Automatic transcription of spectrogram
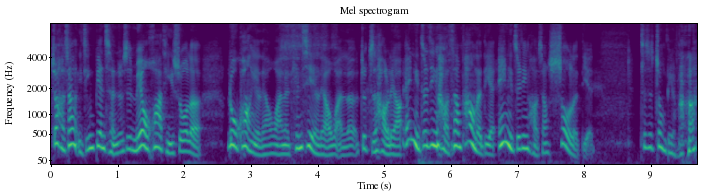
就好像已经变成就是没有话题说了，路况也聊完了，天气也聊完了，就只好聊。哎，你最近好像胖了点，哎，你最近好像瘦了点，这是重点吗？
